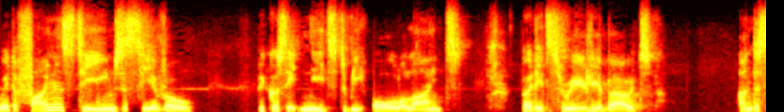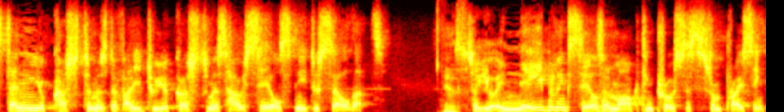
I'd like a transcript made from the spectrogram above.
with the finance teams, the CFO, because it needs to be all aligned. But it's really about understanding your customers, the value to your customers, how sales need to sell that. Yes. So you're enabling sales and marketing processes from pricing.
